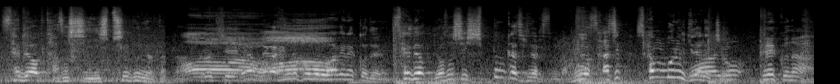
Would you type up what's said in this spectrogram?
새벽 5시 27분이었단다. 그렇지 왜냐면 내가 핸드폰으로 확인했거든. 새벽 6시 10분까지 기다렸습니다. 무려 43분을 아, 기다렸죠. 이거 그랬구나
